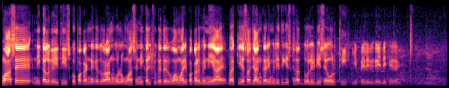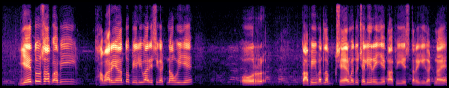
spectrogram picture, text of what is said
वहाँ से निकल गई थी। इसको पकड़ने के दौरान वो लोग वहाँ से निकल चुके थे वो हमारी पकड़ में नहीं आए। बाकी ऐसा जानकारी मिली थी कि इसके साथ दो लेडीज़ें और थी। ये पहले भी कहीं देखे गए ये तो सब अभी हमारे यहाँ तो पहली बार ऐसी घटना हुई है और काफ़ी मतलब शहर में तो चली रही है काफ़ी इस तरह की घटनाएँ।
